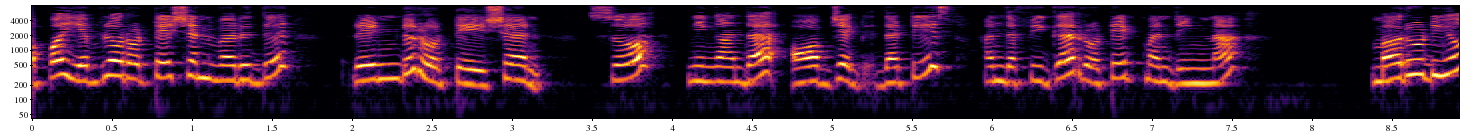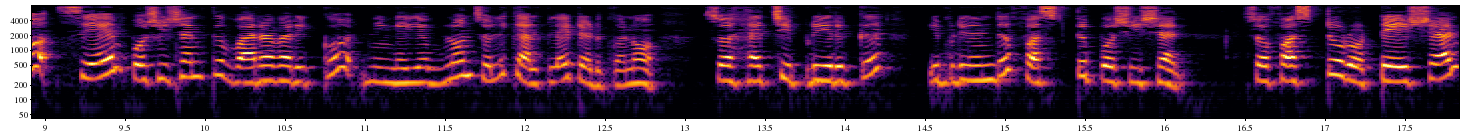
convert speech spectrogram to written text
அப்போ எவ்வளோ ரொட்டேஷன் வருது? ரெண்டு ரொட்டேஷன் ஸோ நீங்கள் அந்த ஆப்ஜெக்ட் தட் இஸ் அந்த ஃபிகர் ரொட்டேட் பண்ணுறீங்கன்னா மறுபடியும் சேம் பொசிஷனுக்கு வர வரைக்கும் நீங்கள் எவ்வளோன்னு சொல்லி கால்குலேட் எடுக்கணும். ஸோ ஹெச் இப்படி இருக்குது இப்படி இருந்து first position so first rotation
